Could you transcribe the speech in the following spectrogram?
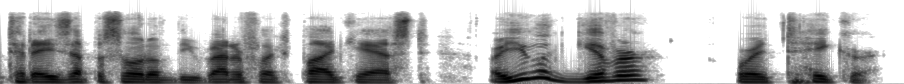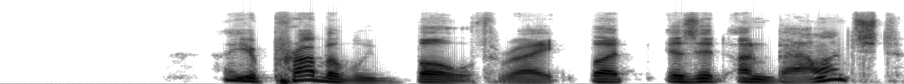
today's episode of the Riderflex podcast, are you a giver or a taker? You're probably both, right? But is it unbalanced?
